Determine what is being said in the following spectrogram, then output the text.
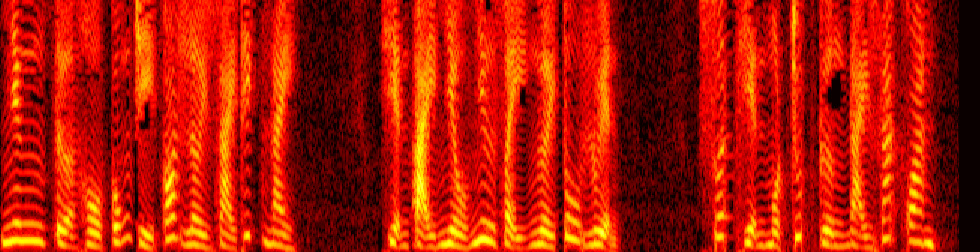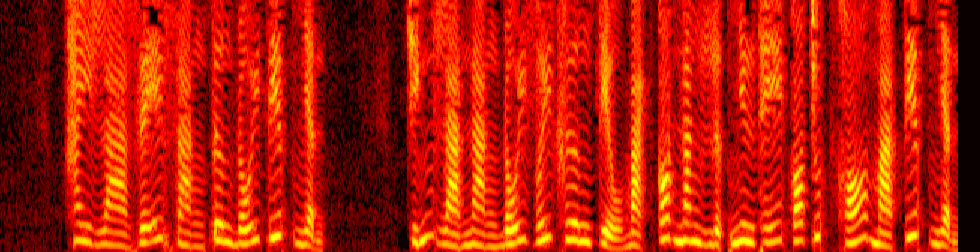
Nhưng tựa hồ cũng chỉ có lời giải thích này. Hiện tại nhiều như vậy người tu luyện. Xuất hiện một chút cường đại giác quan. Hay là dễ dàng tương đối tiếp nhận. Chính là nàng đối với Khương Tiểu Bạch có năng lực như thế có chút khó mà tiếp nhận.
